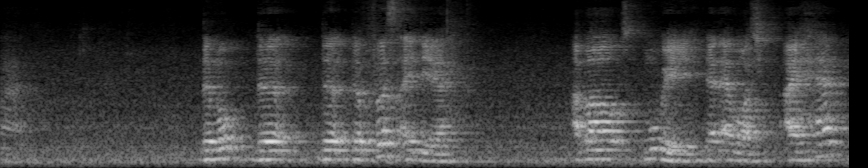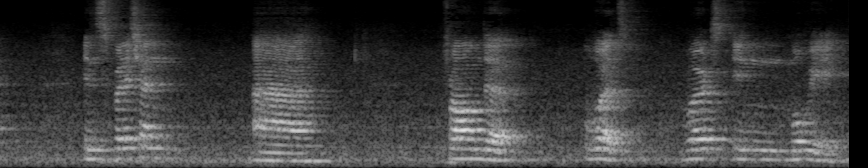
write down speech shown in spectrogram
Uh, the, the, the, the first idea about movie that I watched, I had inspiration uh, from the words words in movie.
